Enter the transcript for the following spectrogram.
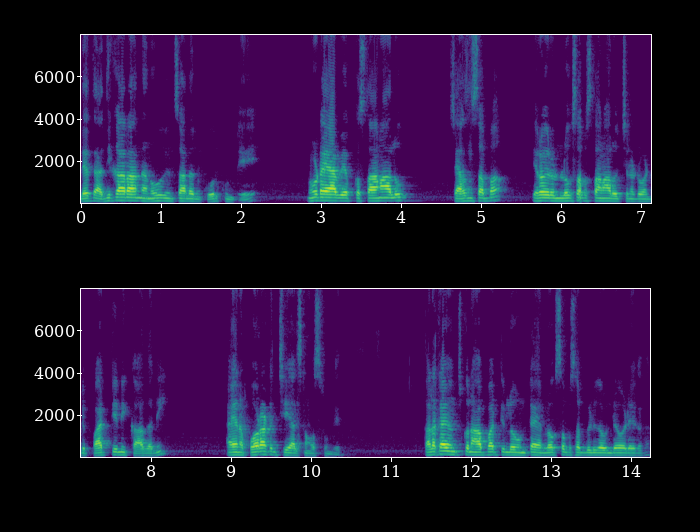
లేదా అధికారాన్ని అనుభవించాలని కోరుకుంటే నూట యాభై ఒక్క స్థానాలు శాసనసభ ఇరవై రెండు లోక్సభ స్థానాలు వచ్చినటువంటి పార్టీని కాదని ఆయన పోరాటం చేయాల్సిన అవసరం లేదు. తలకాయ ఉంచుకుని ఆ పార్టీలో ఉంటే ఆయన లోక్సభ సభ్యుడిగా ఉండేవాడే కదా.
